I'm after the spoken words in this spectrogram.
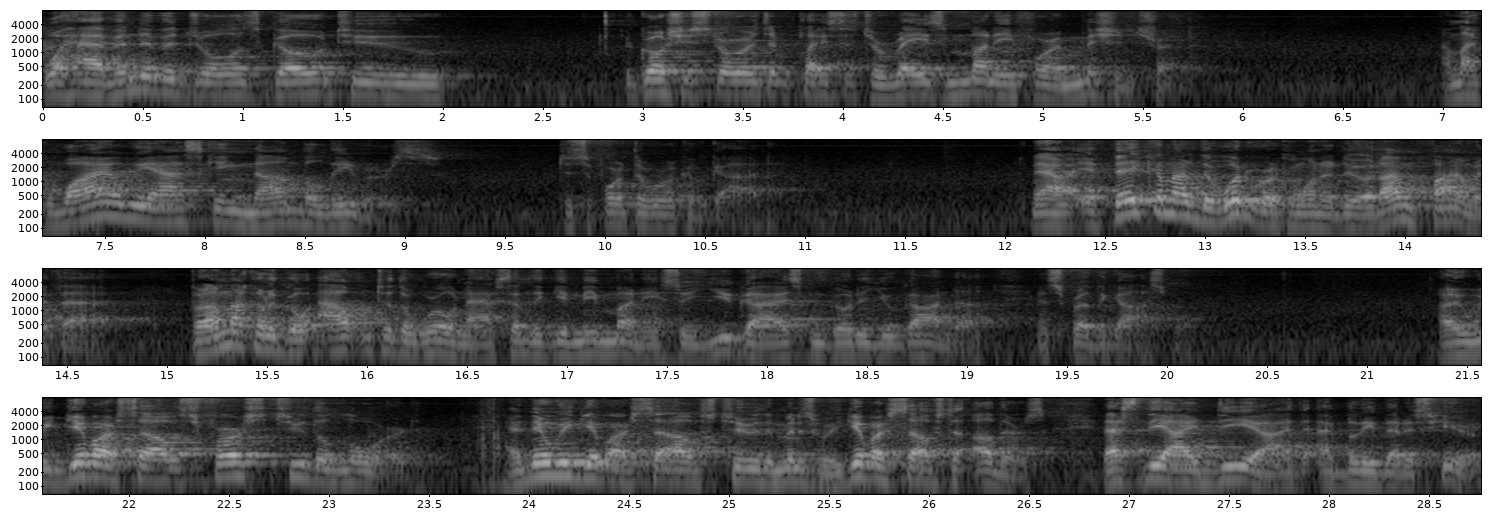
will have individuals go to grocery stores, different places to raise money for a mission trip. I'm like, why are we asking non believers to support the work of God? Now, if they come out of the woodwork and want to do it, I'm fine with that. But I'm not going to go out into the world and ask them to give me money so you guys can go to Uganda and spread the gospel. We give ourselves first to the Lord, and then we give ourselves to the ministry. We give ourselves to others. That's the idea, I, I believe, that is here.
